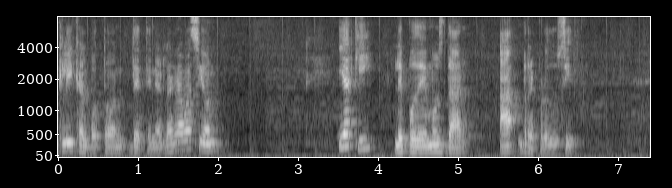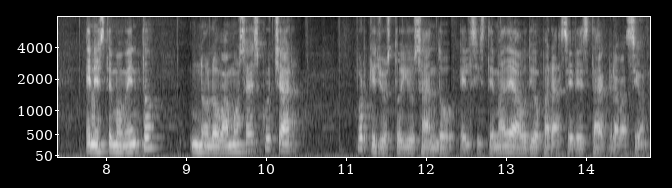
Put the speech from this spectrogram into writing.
clic al botón detener la grabación y aquí le podemos dar a reproducir. En este momento no lo vamos a escuchar porque yo estoy usando el sistema de audio para hacer esta grabación.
